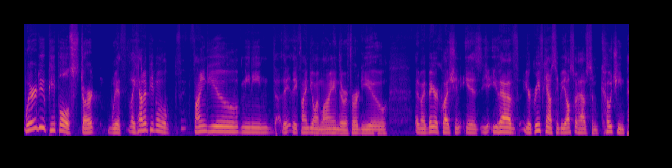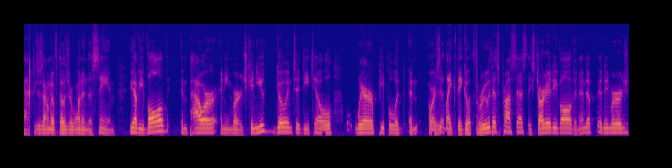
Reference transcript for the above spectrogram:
Where do people start with like how do people find you? Meaning they, they find you online they're referred to you. And my bigger question is you have your grief counseling but you also have some coaching packages. I don't know if those are one and the same. You have evolve empower and emerge. Can you go into detail where people would and or is it like they go through this process? They started evolve and end up in emerge.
